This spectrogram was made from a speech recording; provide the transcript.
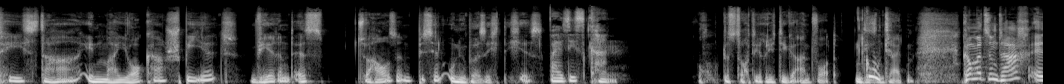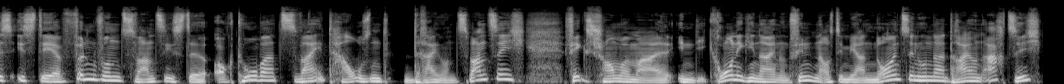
Frottee-Star in Mallorca spielt, während es zu Hause ein bisschen unübersichtlich ist. Weil sie es kann. Oh, das ist doch die richtige Antwort in diesen Gut. Zeiten. Kommen wir zum Tag. Es ist der 25. Oktober 2023. Fix schauen wir mal in die Chronik hinein und finden aus dem Jahr 1983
